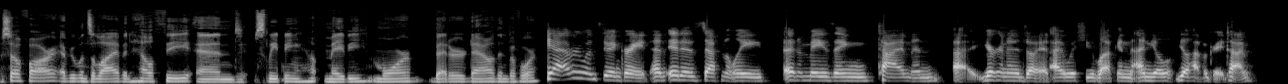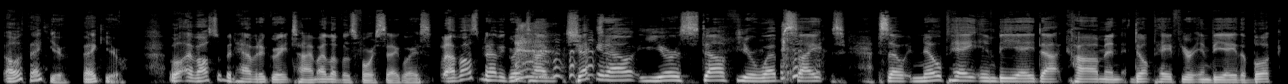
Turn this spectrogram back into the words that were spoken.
so far, everyone's alive and healthy and sleeping maybe more better now than before? Yeah, everyone's doing great. And it is definitely an amazing time and uh, you're going to enjoy it. I wish you luck and, and you'll, you'll have a great time. Oh, thank you. Thank you. Well, I've also been having a great time. I love those four segues. I've also been having a great time checking out your stuff, your website. So nopaymba.com and don't pay for your MBA, the book.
